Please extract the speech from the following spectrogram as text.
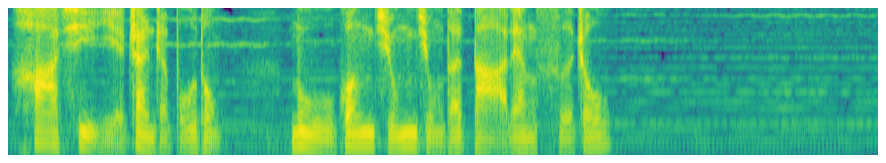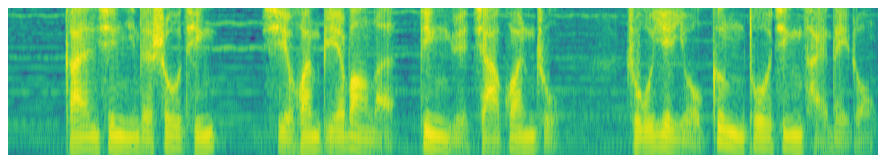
哈气也站着不动，目光炯炯地打量四周。感谢您的收听，喜欢别忘了订阅加关注，主页有更多精彩内容。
